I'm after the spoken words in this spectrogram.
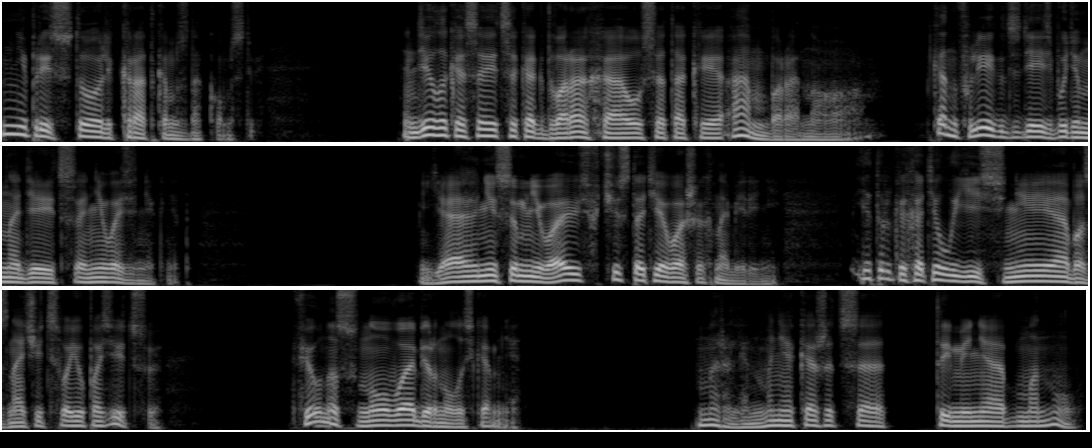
Не при столь кратком знакомстве. Дело касается как двора хаоса, так и амбара, но конфликт здесь, будем надеяться, не возникнет. Я не сомневаюсь в чистоте ваших намерений. Я только хотел яснее обозначить свою позицию — Фиона снова обернулась ко мне. «Мерлин, мне кажется, ты меня обманул».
